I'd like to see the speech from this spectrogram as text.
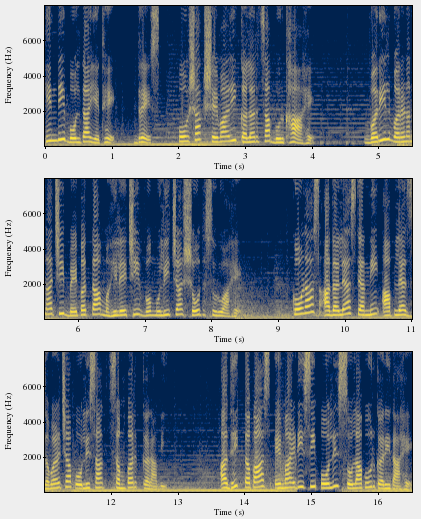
हिंदी बोलता येथे ड्रेस पोशाख शेवाळी कलरचा बुरखा आहे. वरील वर्णनाची बेपत्ता महिलेची व मुलीचा शोध सुरू आहे. कोणास आदळल्यास त्यांनी आपल्या जवळच्या पोलिसात संपर्क करावी. अधिक तपास एमआयडीसी पोलीस सोलापूर करीत आहे.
